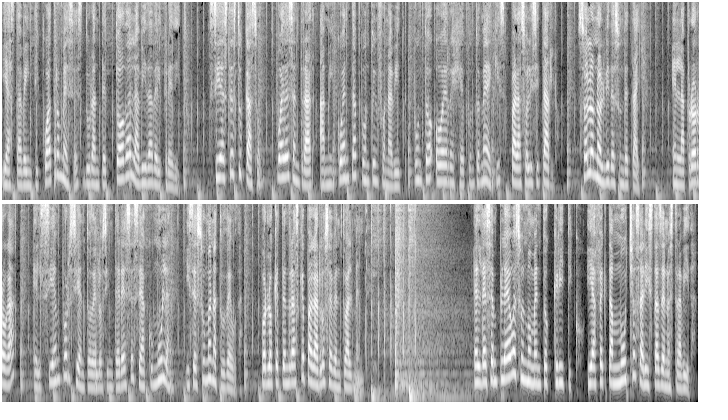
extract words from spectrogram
y hasta 24 meses durante toda la vida del crédito. Si este es tu caso, puedes entrar a micuenta.infonavit.org.mx para solicitarlo. Solo no olvides un detalle. En la prórroga, el 100% de los intereses se acumulan y se suman a tu deuda, por lo que tendrás que pagarlos eventualmente. El desempleo es un momento crítico y afecta muchas aristas de nuestra vida.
